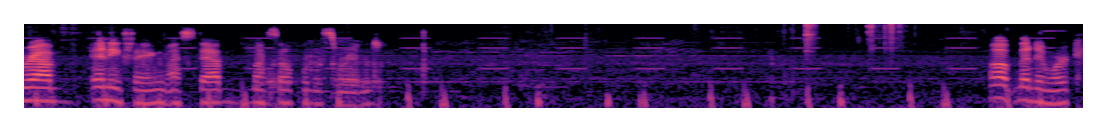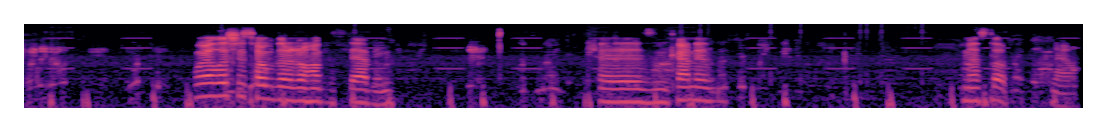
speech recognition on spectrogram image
grab anything, I stab myself with a syringe. Oh, that didn't work. Well, let's just hope that I don't have to stab him. Because I'm kind of messed up now.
